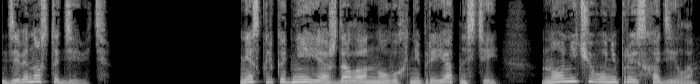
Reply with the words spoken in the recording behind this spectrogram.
99. Несколько дней я ждала новых неприятностей, но ничего не происходило.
